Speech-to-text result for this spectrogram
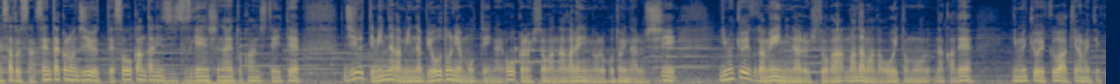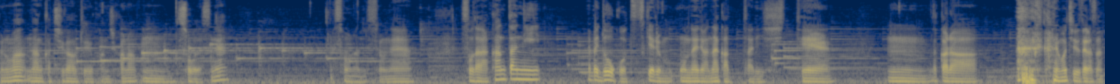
ね、サトシさん、選択の自由ってそう簡単に実現しないと感じていて、自由ってみんながみんな平等には持っていない。多くの人が流れに乗ることになるし、義務教育がメインになる人がまだまだ多いと思う中で、義務教育を諦めていくのはなんか違うという感じかな。うん、そうですね。そうなんですよねそうだから簡単にやっぱりどうこうつつける問題ではなかったりしてうんだから 金持ち豊さん。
